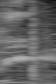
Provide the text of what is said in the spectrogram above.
me.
